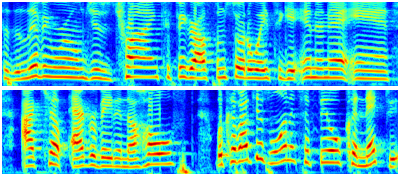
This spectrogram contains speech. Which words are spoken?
to the living room, just trying to figure out some sort of way to get internet. And I kept aggravating the host because I just wanted to feel connected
